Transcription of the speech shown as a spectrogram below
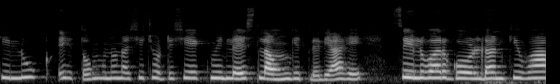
की लूक येतो. म्हणून अशी छोटीशी एक मी लेस लावून घेतलेली आहे. सिल्वर गोल्डन किंवा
